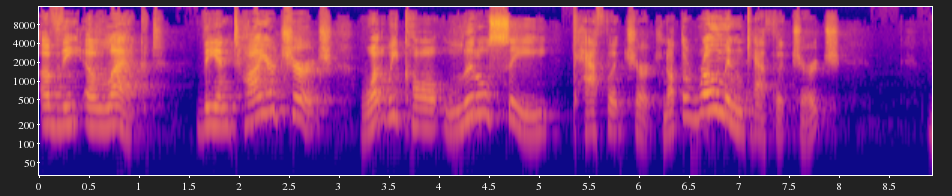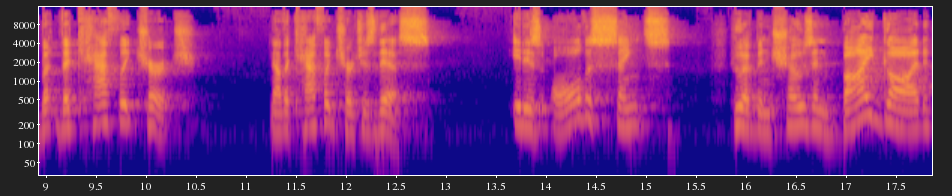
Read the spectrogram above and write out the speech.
of the elect, the entire church, what we call little c Catholic Church, not the Roman Catholic Church, but the Catholic Church. Now, the Catholic Church is this it is all the saints who have been chosen by God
